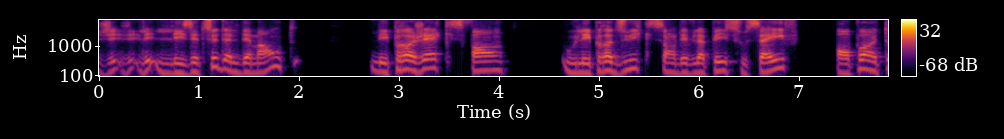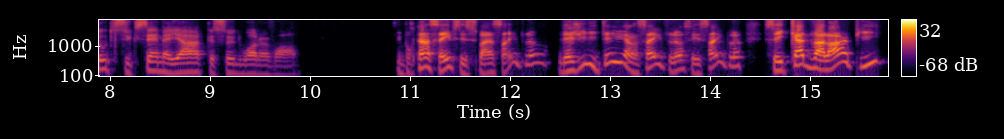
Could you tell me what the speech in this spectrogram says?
les études le démontrent, les projets qui se font ou les produits qui sont développés sous Safe n'ont pas un taux de succès meilleur que ceux de Waterfall. Et pourtant, Safe, c'est super simple. L'agilité en Safe, c'est simple. C'est quatre valeurs, puis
